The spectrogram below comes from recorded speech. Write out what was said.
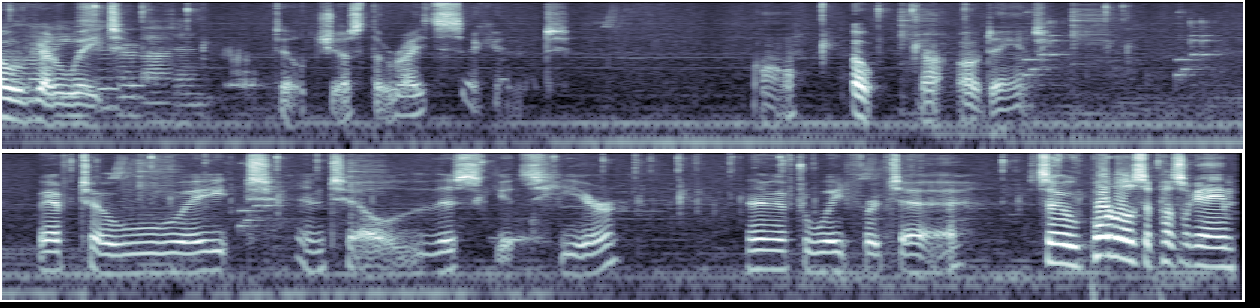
Oh, we've gotta wait. Till just the right second. Oh. Oh. Oh, oh dang it. We have to wait until this gets here. And then we have to wait for it to... So, Portal is a puzzle game,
